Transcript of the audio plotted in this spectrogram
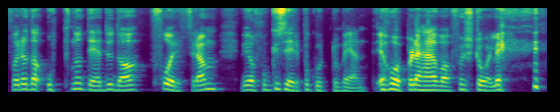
for å da oppnå det du da får fram ved å fokusere på kort nummer én. Jeg håper det her var forståelig.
